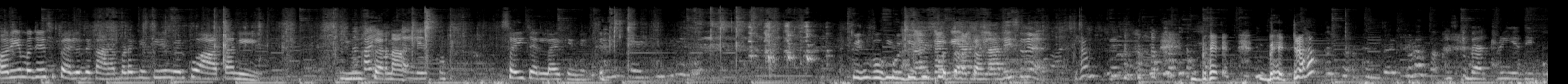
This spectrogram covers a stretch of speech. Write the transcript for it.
और ये मुझे इसे पहले दिखाना पड़ा क्योंकि ये मेरे को आता नहीं। यूज़ करना। कर सही चल रहा है कि नहीं? फिर वो मुझे भी पता था। बे, बेटा? इसकी बैटरी है देखो।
